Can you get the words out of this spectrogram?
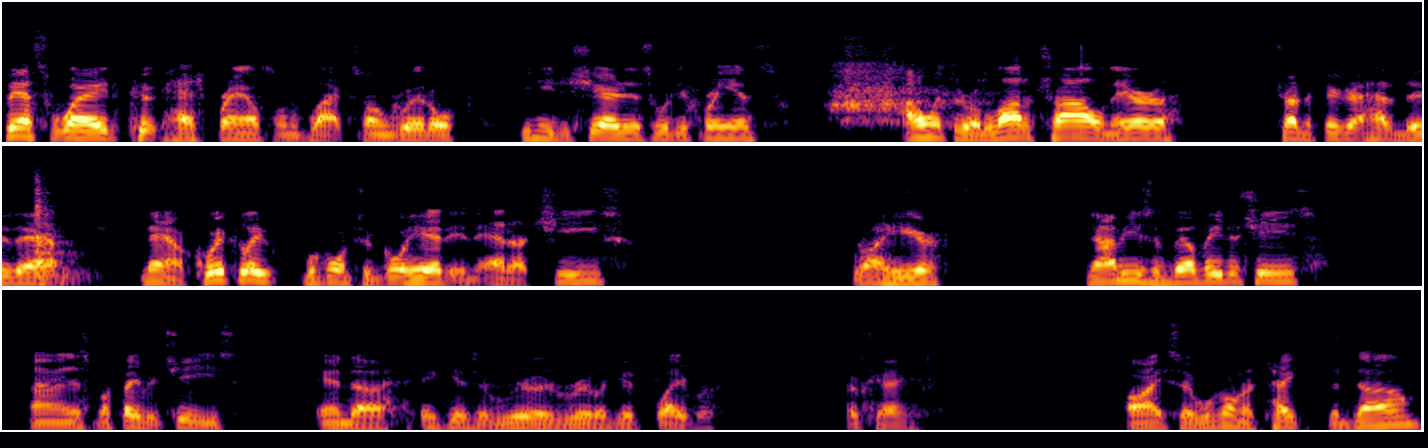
Best way to cook hash browns on a Blackstone griddle. You need to share this with your friends. I went through a lot of trial and error trying to figure out how to do that. Now, quickly, we're going to go ahead and add our cheese right here. Now, I'm using Velveeta cheese. Uh, it's my favorite cheese, and uh, it gives a really, really good flavor. Okay. All right, so we're going to take the dome,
